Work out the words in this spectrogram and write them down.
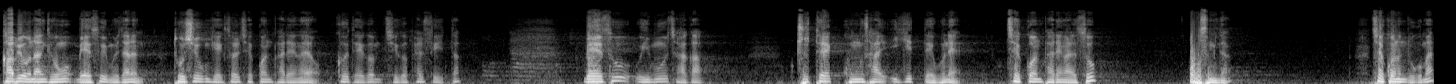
갑이 원한 경우 매수 의무자는 도시군 계획설 채권 발행하여 그 대금 지급할 수 있다? 매수 의무자가 주택공사이기 때문에 채권 발행할 수 없습니다. 채권은 누구만?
